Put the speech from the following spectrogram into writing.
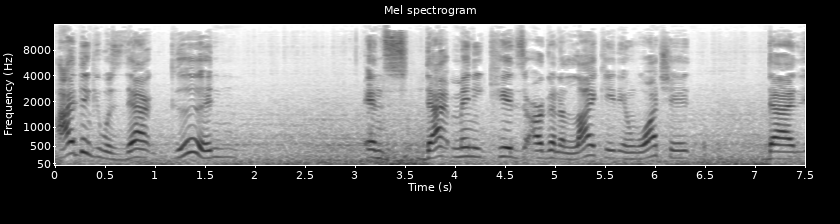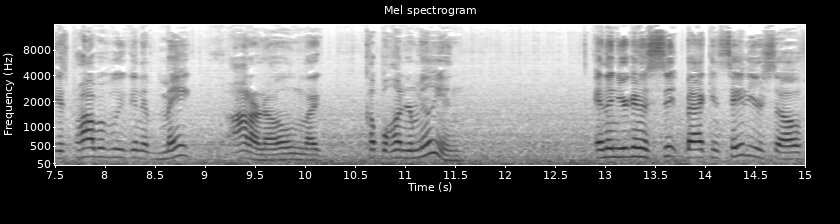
I think it was that good, and that many kids are gonna like it and watch it. that it's probably gonna make I don't know, like a couple hundred million. And then you're gonna sit back and say to yourself,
